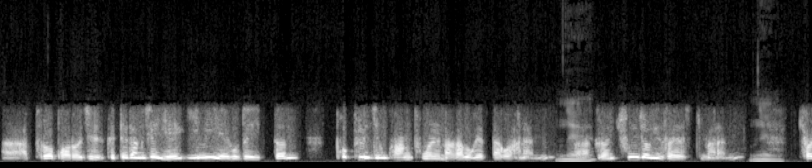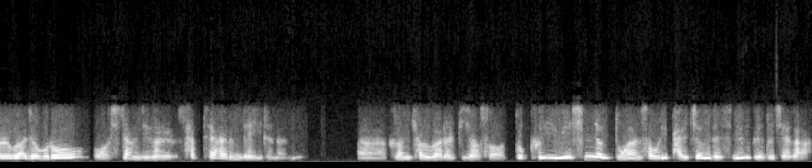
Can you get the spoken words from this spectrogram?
아, 앞으로 벌어질 그때 당시에 예- 이미 예고돼 있던 포퓰리즘 광풍을 막아보겠다고 하는 네. 아, 그런 충정에서였지만은 네. 결과적으로 어, 시장직을 사퇴하는 데 이르는 아, 그런 결과를 빚어서 또 그 이후에 10년 동안 서울이 발전이 됐으면 그래도 제가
